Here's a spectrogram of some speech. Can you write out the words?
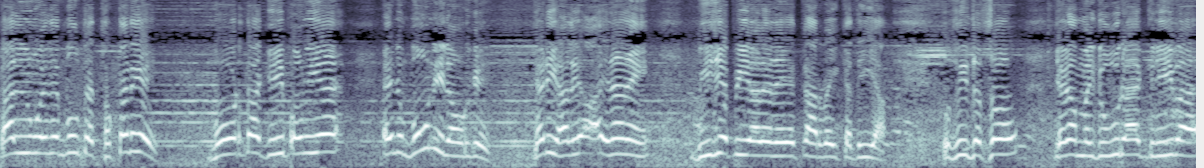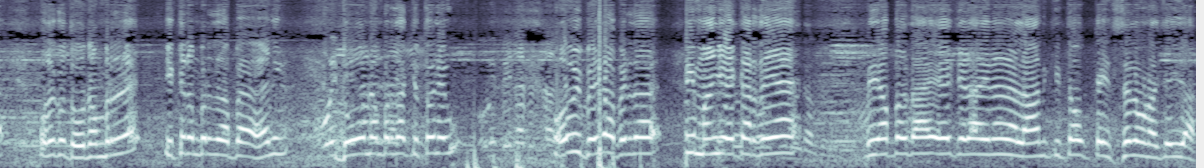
ਕੱਲ ਨੂੰ ਇਹਦੇ ਮੂੰਹ ਤੇ ਥੁੱਕਣਗੇ। ਵੋਟ ਤਾਂ ਕੀ ਪਾਉਣੀ ਹੈ, ਇਹਨੂੰ ਮੂੰਹ ਨਹੀਂ ਲਾਉਣਗੇ। ਜਿਹੜੀ ਹਾਲੇ ਇਹਨਾਂ ਨੇ ਬੀਜੇਪੀ ਵਾਲੇ ਨੇ ਇਹ ਕਾਰਵਾਈ ਕੀਤੀ ਆ। ਤੁਸੀਂ ਦੱਸੋ, ਜਿਹੜਾ ਮਜ਼ਦੂਰ ਹੈ ਗਰੀਬ ਹੈ ਉਹਦੇ ਕੋਲ ਦੋ ਨੰਬਰ ਨੇ, ਇੱਕ ਨੰਬਰ ਦਾ ਹੈ ਨਹੀਂ। ਦੋ ਨੰਬਰ ਦਾ ਕਿੱਥੋਂ ਲਿਆਊ? ਉਹ ਵੀ ਵਿਹਲਾ ਫਿਰਦਾ। ਵੀ ਮੰਗ ਇਹ ਕਰਦੇ ਆ ਵੀ ਅੱਬਲ ਦਾ ਇਹ ਜਿਹੜਾ ਇਹਨਾਂ ਨੇ ਐਲਾਨ ਕੀਤਾ ਉਹ ਕੈਂਸਲ ਹੋਣਾ ਚਾਹੀਦਾ।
